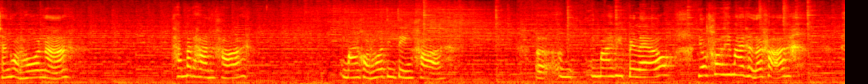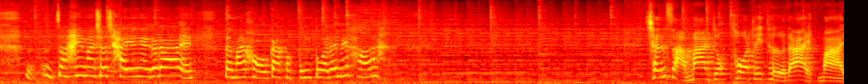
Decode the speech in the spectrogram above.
ฉันขอโทษนะ ท่านประธานคะ มายขอโทษจริง ๆ ค่ะ เออมายผิดไปแล้ว ยกโทษให้มายเถอะนะคะ จะให้มายชดใช้ยังไงก็ได้ แต่มายขอโอกาสปรับปรุงตัวได้ไหมคะ ฉันสามารถยกโทษให้เธอได้มาย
